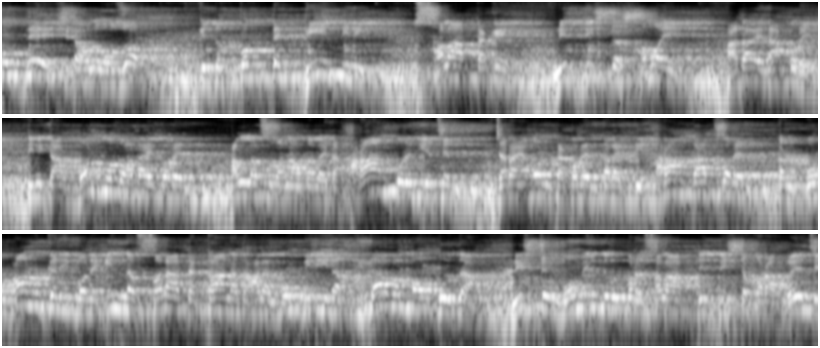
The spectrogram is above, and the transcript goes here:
মধ্যে সেটা হলো ওজন, কিন্তু প্রত্যেক দিন তিনি সলাদটাকে নির্দিষ্ট সময়ে আদায় না করে তিনি তার মন মতো আদায় করেন। আল্লাহ সুবাহ তালা এটা হারাম করে দিয়েছেন। যারা এমনটা করেন, তারা একটি হারাম কাজ করেন। কারণ কোরআন করিম বলে, ইন্না সালাতা কানাত আলাল মুমিনিনা কিতাবাম মাওকুতা। নিশ্চয়ই মুমিনদের উপরে সালাত নির্দিষ্ট করা হয়েছে।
